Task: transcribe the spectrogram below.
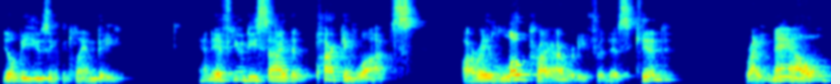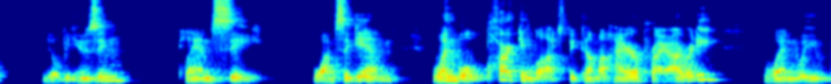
you'll be using Plan B. And if you decide that parking lots are a low priority for this kid, right now, you'll be using Plan C. Once again, when will parking lots become a higher priority? When we've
